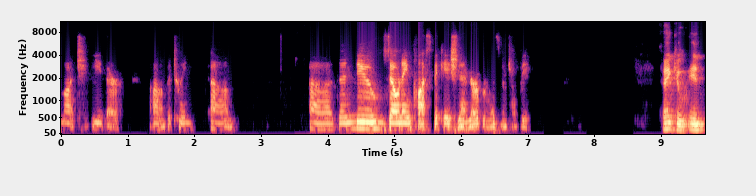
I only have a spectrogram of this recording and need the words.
much either uh, between um, uh, the new zoning classification and urban residential B. Thank you. And,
